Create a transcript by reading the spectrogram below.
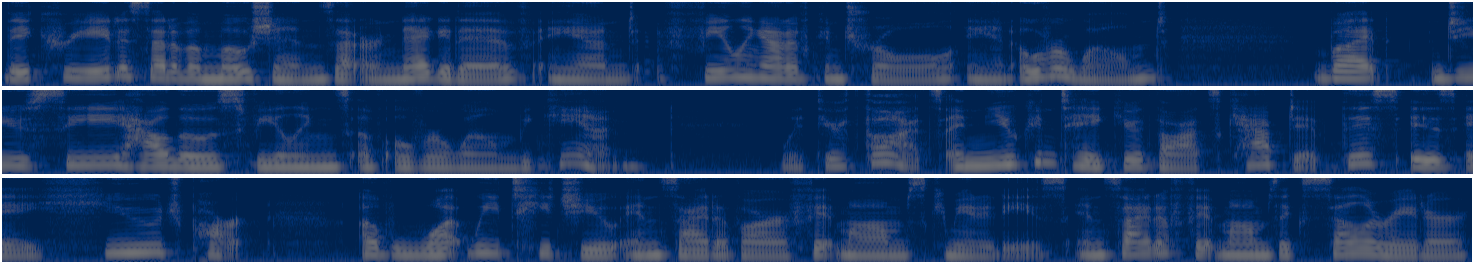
They create a set of emotions that are negative and feeling out of control and overwhelmed. But do you see how those feelings of overwhelm began? With your thoughts, and you can take your thoughts captive. This is a huge part of what we teach you inside of our Fit Moms communities. Inside of Fit Moms Accelerator,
